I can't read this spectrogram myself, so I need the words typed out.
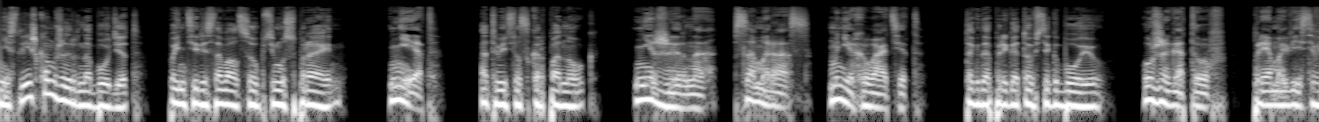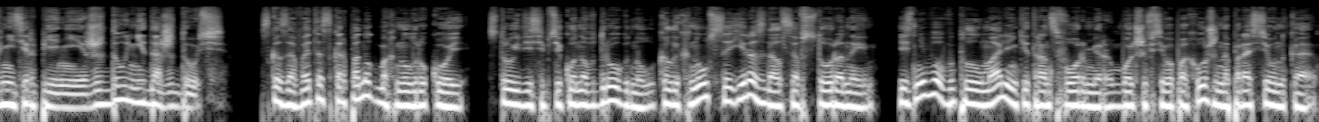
«Не слишком жирно будет?» – поинтересовался Оптимус Прайн. «Нет», – ответил Скорпанок. «Не жирно. В самый раз. Мне хватит». «Тогда приготовься к бою». «Уже готов. Прямо весь в нетерпении. Жду не дождусь». Сказав это, Скорпанок махнул рукой. Строй десептиконов дрогнул, колыхнулся и раздался в стороны. Из него выплыл маленький трансформер, больше всего похожий на поросенка.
